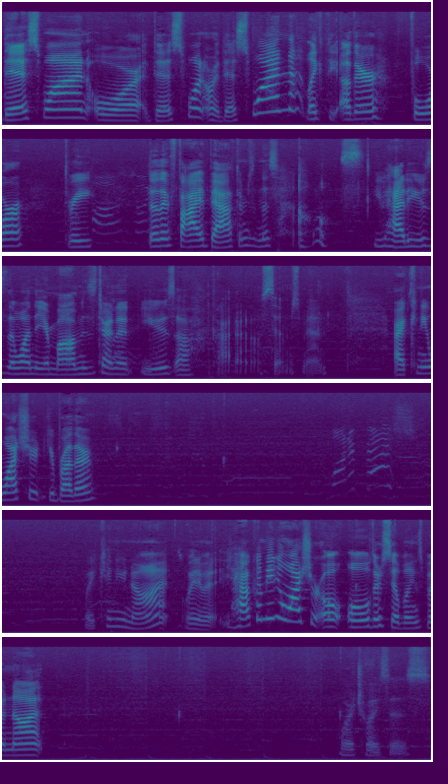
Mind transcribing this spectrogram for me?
this one or this one or this one. Like the other four, three, Though there are five bathrooms in this house. You had to use the one that your mom is trying to use. Oh, God, I don't know. Sims, man. All right, can you watch your, your brother? Wait, can you not? Wait a minute. How come you can watch your older siblings but not... More choices.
